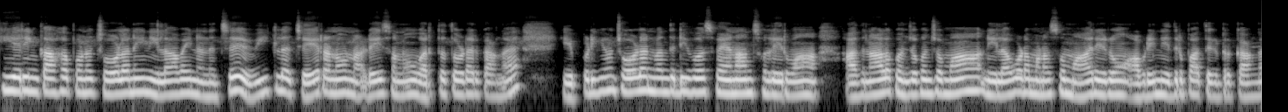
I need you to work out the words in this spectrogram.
ஹியரிங்க்காக போன சோழனையும், நிலாவை நினச்சி வீட்டில் சேரனும், நடேசனும் வருத்தத்தோட இருக்காங்க. எப்படியும் சோழன் வந்து டிவோர்ஸ் வேணான்னு சொல்லிடுவான் அதனால கொஞ்சம் கொஞ்சமாக நிலாவோட மனசும் மாறிடும் அப்படின்னு எதிர்பார்த்துக்கிட்டு இருக்காங்க.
